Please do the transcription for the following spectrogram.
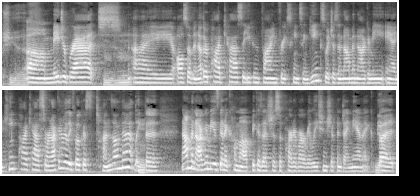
she is. Um, major brat. Mhm. I also have another podcast that you can find, Freaks, Kinks, and Geeks, which is a non-monogamy and kink podcast. So we're not going to really focus tons on that. Like Mm. the non-monogamy is going to come up because that's just a part of our relationship and dynamic, Yeah. but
